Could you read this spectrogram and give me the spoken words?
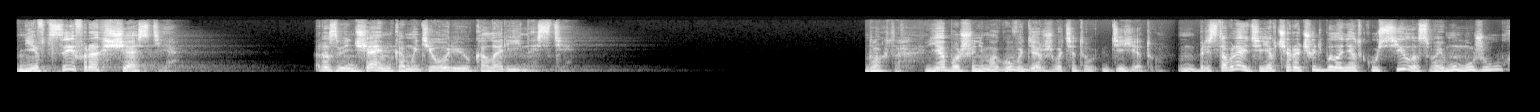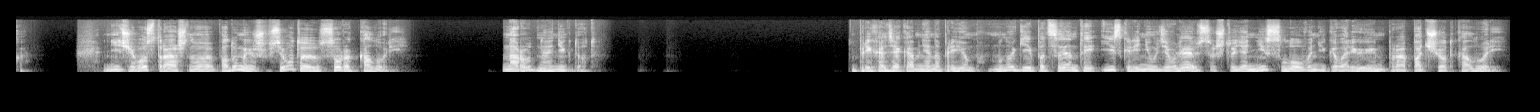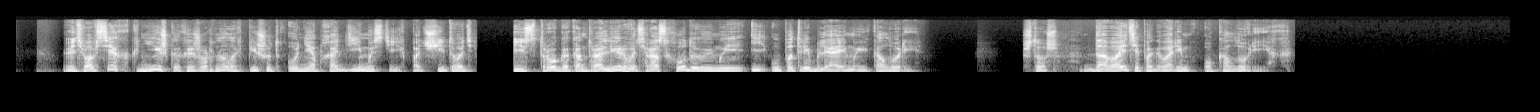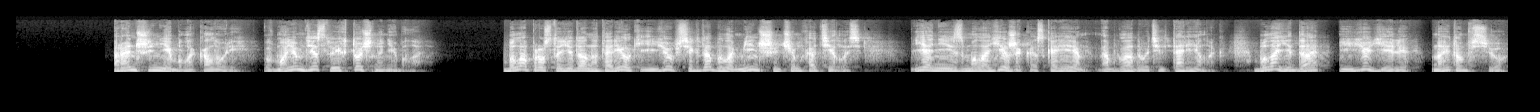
Не в цифрах счастья. Развенчаем-ка мы теорию калорийности. «Доктор, я больше не могу выдерживать эту диету. Представляете, я вчера чуть было не откусила своему мужу ухо». «Ничего страшного. Подумаешь, всего-то 40 калорий». Народный анекдот. Приходя ко мне на прием, многие пациенты искренне удивляются, что я ни слова не говорю им про подсчет калорий. Ведь во всех книжках и журналах пишут о необходимости их подсчитывать и строго контролировать расходуемые и употребляемые калории. Что ж, давайте поговорим о калориях. Раньше не было калорий. В моем детстве их точно не было. Была просто еда на тарелке, ее всегда было меньше, чем хотелось. Я не из малоежек, а скорее обгладыватель тарелок. Была еда, ее ели. На этом все.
